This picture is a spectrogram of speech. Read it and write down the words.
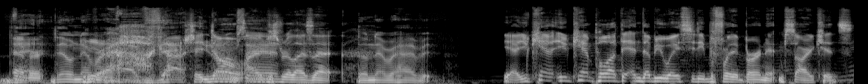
that. Ever. They'll never Yeah. have. Oh gosh, they You know what I'm don't. I just realized that. They'll never have it. Yeah, you can't you can't pull out the NWA CD before they burn it. I'm sorry, kids.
